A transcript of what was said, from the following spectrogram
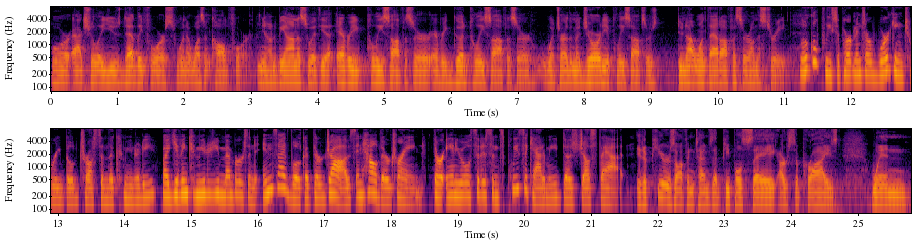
or actually used deadly force when it wasn't called for. You know, to be honest with you, every police officer, every good police officer, which are the majority of police officers, do not want that officer on the street. Local police departments are working to rebuild trust in the community by giving community members an inside look at their jobs and how they're trained. Their annual Citizens Police Academy does just that. It appears oftentimes that people say are surprised when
